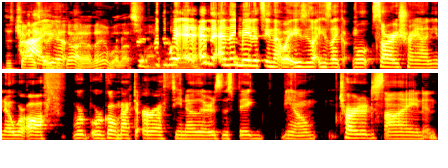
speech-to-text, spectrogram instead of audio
the child's guy, going you to die, are they? Well, that's But, fine. but the way, and and they made it seem that way. He's like, he's like, well, sorry, Shran, you know, we're off. We're we're going back to Earth. You know, there's this big, you know, charter to sign, and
